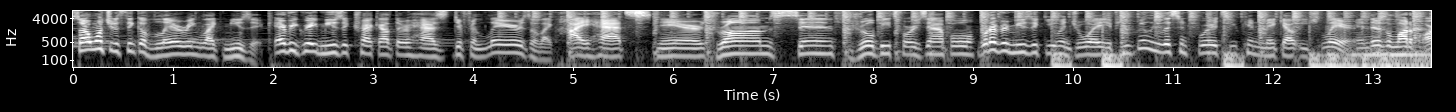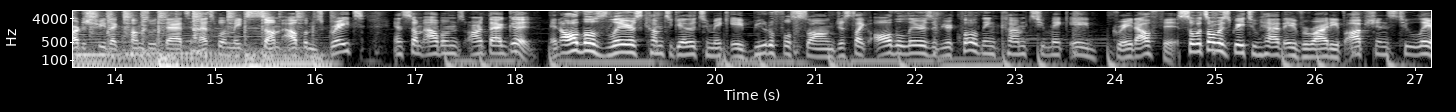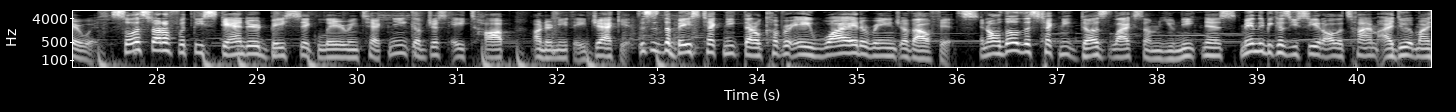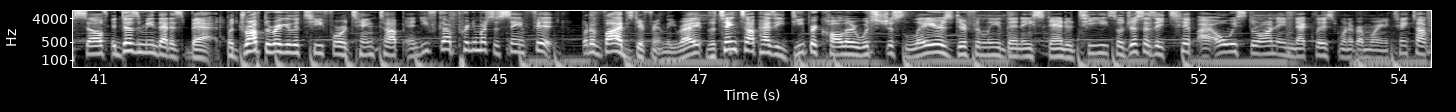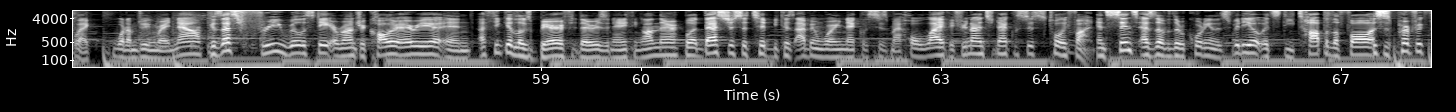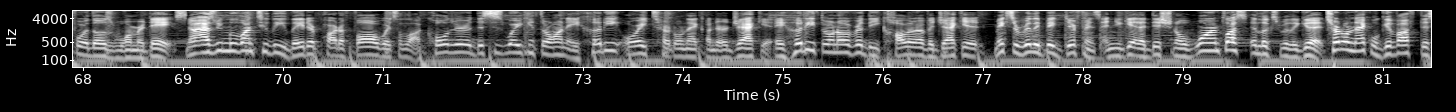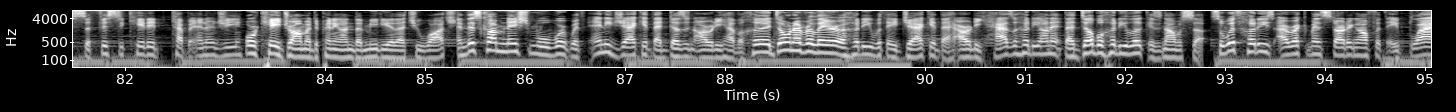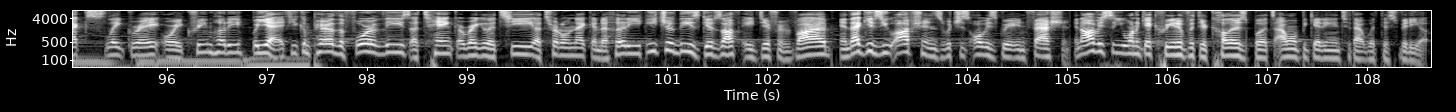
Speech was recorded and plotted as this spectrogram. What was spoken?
So I want you to think of layering like music. Every great music track out there has different layers of like hi-hats, snares, drums, synth, drill beats for example. Whatever music you enjoy, if you really listen for it, you can make out each layer. And there's a lot of artistry that comes with that and that's what makes some albums great and some albums aren't that good. And all those layers come together to make a beautiful song just like all the layers of your clothing come to make a great outfit. So it's always great to have a variety of options to layer with. So let's start off with the standard basic layering technique of just a top underneath a jacket. This is the base technique that'll cover a wider range of outfits. And although this technique does lack some uniqueness, mainly because you see it all the time, I do it myself, it doesn't mean that it's bad. But drop the regular tee for a tank top and you've got pretty much the same fit but it vibes differently, right? The tank top has a deeper collar, which just layers differently than a standard tee. So just as a tip, I always throw on a necklace whenever I'm wearing a tank top, like what I'm doing right now, because that's free real estate around your collar area. And I think it looks bare if there isn't anything on there, but that's just a tip because I've been wearing necklaces my whole life. If you're not into necklaces, totally fine. And since as of the recording of this video, it's the top of the fall, this is perfect for those warmer days. Now, as we move on to the later part of fall where it's a lot colder, this is where you can throw on a hoodie or a turtleneck under a jacket. A hoodie thrown over the collar of a jacket makes a really big difference and you get additional warmth, plus it looks really good. Turtleneck will give off this sophisticated type of energy or K-drama depending on the media that you watch. And this combination will work with any jacket that doesn't already have a hood. Don't ever layer a hoodie with a jacket that already has a hoodie on it. That double hoodie look is not what's up. So with hoodies, I recommend starting off with a black, slate gray, or a cream hoodie. But yeah, if you compare the four of these, a tank, a regular tee, a turtleneck, and a hoodie, each of these gives off a different vibe. And that gives you options, which is always great in fashion. And obviously you want to get creative with your colors, but I won't be getting into that with this video.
